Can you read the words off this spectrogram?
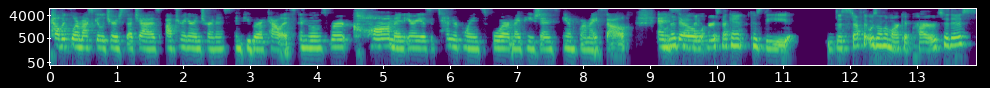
pelvic floor musculature such as obturator internus and puborectalis. And those were common areas of tender points for my patients and for myself. And so for a second, because the the stuff that was on the market prior to this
